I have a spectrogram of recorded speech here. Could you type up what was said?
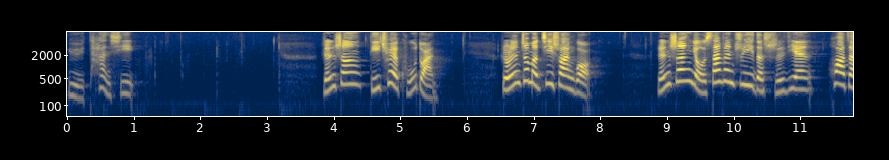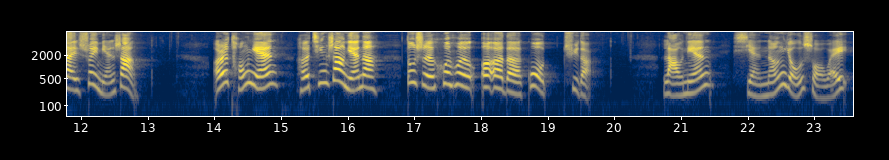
与叹息，人生的确苦短。有人这么计算过：人生有三分之一的时间花在睡眠上，而童年和青少年呢，都是浑浑噩噩的过去的，老年显能有所为。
